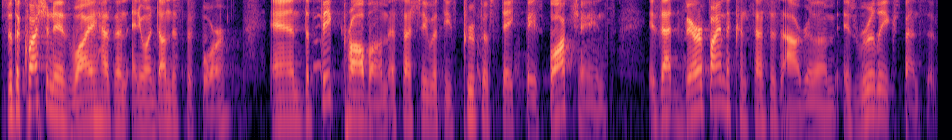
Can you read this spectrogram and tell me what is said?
So the question is, why hasn't anyone done this before? And the big problem, essentially, with these proof of stake-based blockchains is that verifying the consensus algorithm is really expensive.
